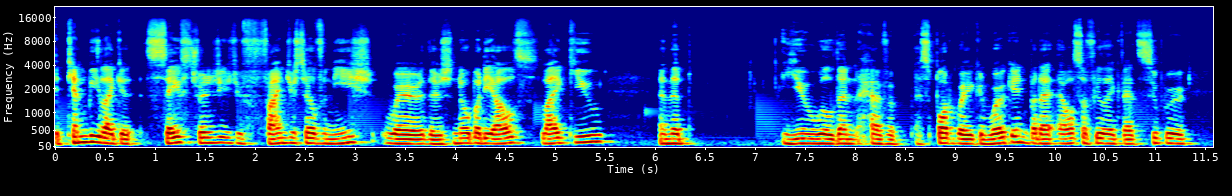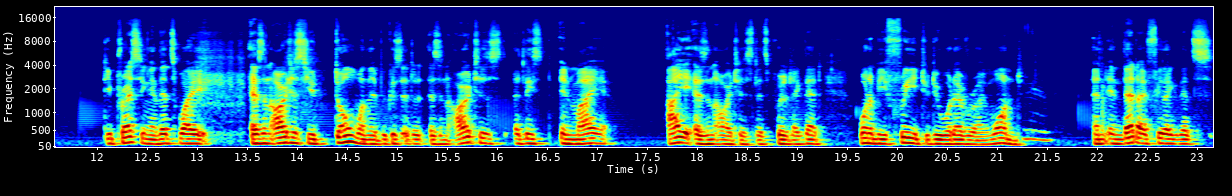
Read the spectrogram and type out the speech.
it can be like a safe strategy to find yourself a niche where there's nobody else like you, and that you will then have a, a spot where you can work in. But I I also feel like that's super depressing, and that's why as an artist you don't want it because it, as an artist, at least in my, I as an artist, let's put it like that, want to be free to do whatever I want. Yeah. And in that, I feel like that's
